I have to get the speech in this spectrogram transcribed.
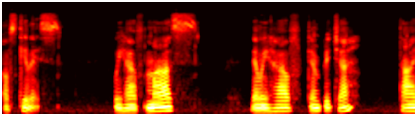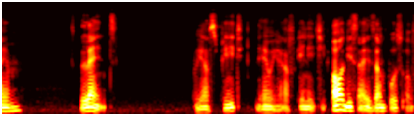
of scalars. We have mass, then we have temperature, time, length, we have speed, then we have energy. All these are examples of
